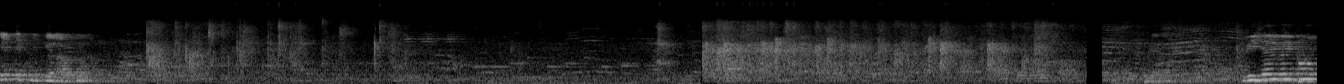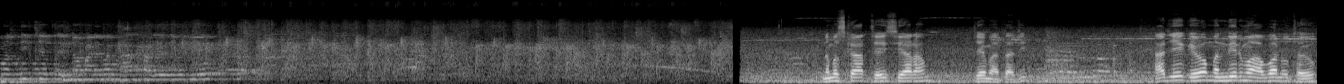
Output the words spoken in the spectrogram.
એ ટેકનિકલ આવતો વિજયભાઈ પણ ઉપસ્થિત છે તેમના માટે પણ ખાસ તાળીઓ દેવી નમસ્કાર, જય સિયારામ, જય માતાજી. આજે એક એવા મંદિરમાં આવવાનું થયું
